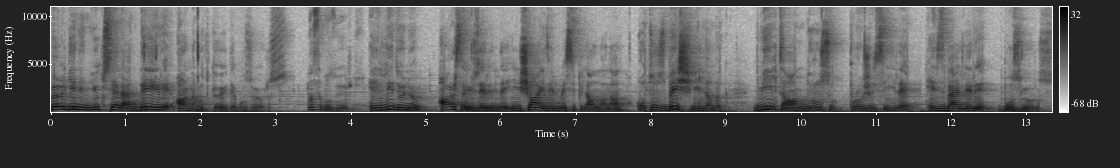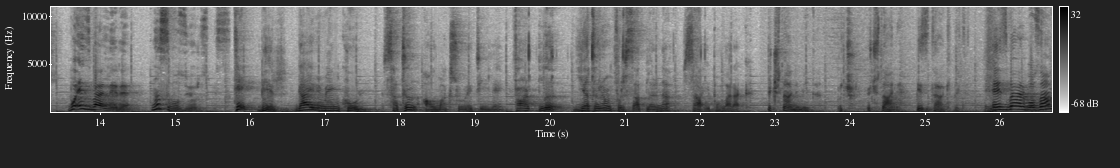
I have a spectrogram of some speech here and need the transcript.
bölgenin yükselen değeri Arnavutköy'de bozuyoruz. Nasıl bozuyoruz? 50 dönüm arsa üzerinde inşa edilmesi planlanan 35 villalık Miltown Durusu projesiyle ezberleri bozuyoruz. Bu ezberleri nasıl bozuyoruz biz? Tek bir gayrimenkul satın almak suretiyle farklı yatırım fırsatlarına sahip olarak. Üç tane miydi? Üç. Üç tane. Bizi takip edin. Ezber bozan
